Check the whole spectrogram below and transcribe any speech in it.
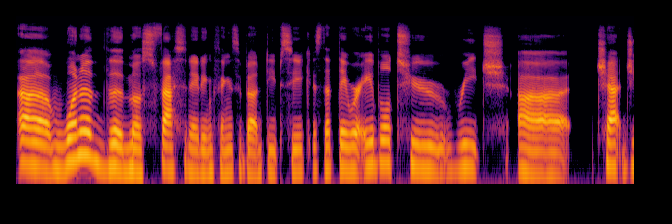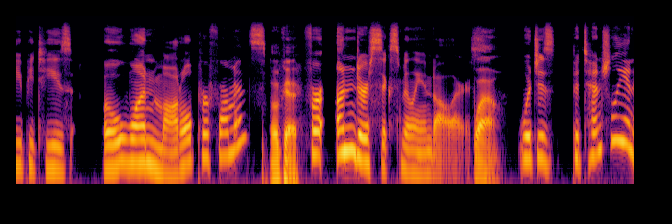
uh, one of the most fascinating things about DeepSeek is that they were able to reach uh, ChatGPT's O1 model performance Okay. for under $6 million. Wow. Which is potentially an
